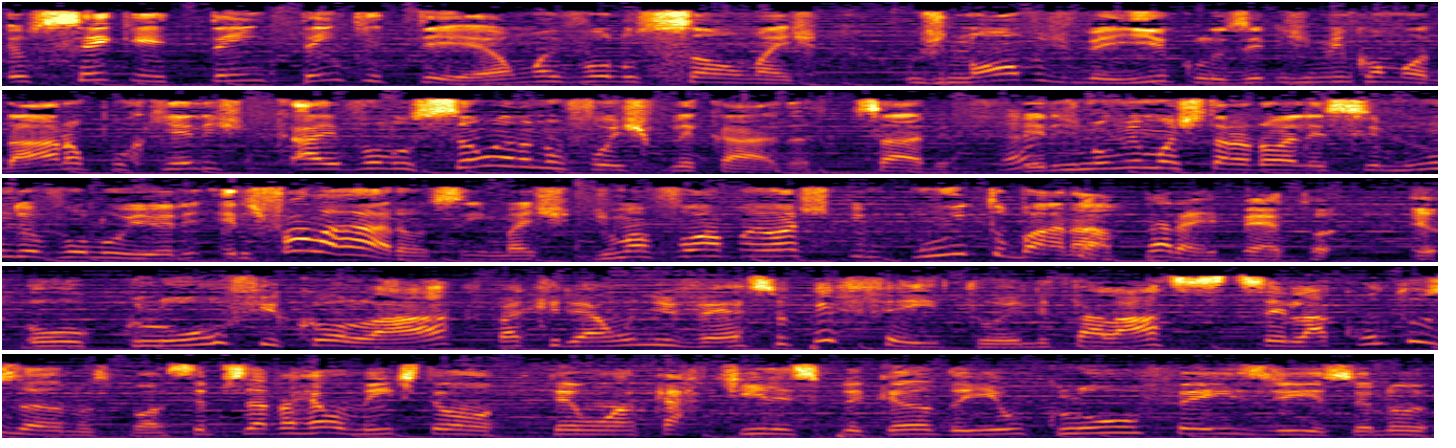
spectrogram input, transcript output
Eu sei que tem, tem que ter, é uma evolução, mas os novos veículos, eles me incomodaram porque eles a evolução ela não foi explicada, sabe? É? Eles não me mostraram, olha, esse mundo evoluiu. Eles, eles falaram, assim, mas de uma forma eu acho que muito Não, banal. pera aí, Beto. O Clu ficou lá pra criar um universo perfeito. Ele tá lá, sei lá quantos anos, pô. Você precisava realmente ter, um- ter uma cartilha explicando e o Clu fez isso. No,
